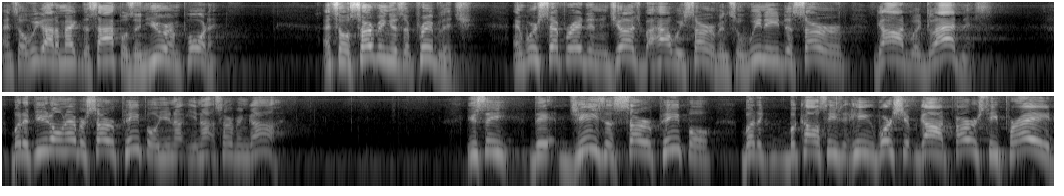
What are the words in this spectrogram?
And so we got to make disciples, and you're important. And so serving is a privilege, and we're separated and judged by how we serve. And so we need to serve God with gladness. But if you don't ever serve people, you're not, you're not serving God. You see, the, Jesus served people but because he, he worshiped God first, he prayed,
